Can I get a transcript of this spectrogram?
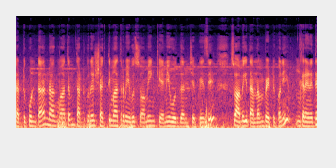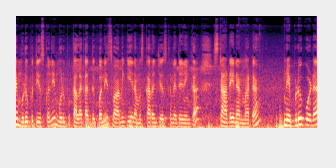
తట్టుకుంటా. నాకు మాత్రం తట్టుకునే శక్తి మాత్రం ఇవ్వు స్వామి. ఇంకేమీ వద్దు అని చెప్పేసి స్వామికి దండం పెట్టుకొని ఇంకా నేనైతే ముడుపు తీసుకొని ముడుపు కళ్ళకద్దుకొని స్వామికి నమస్కారం చేసుకునేది ఇంకా స్టార్ట్ అయిన అనమాట నేను ఎప్పుడూ కూడా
